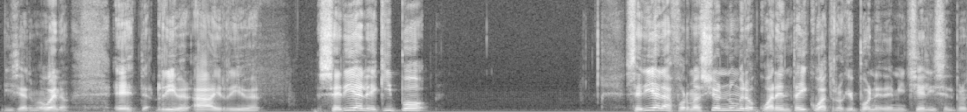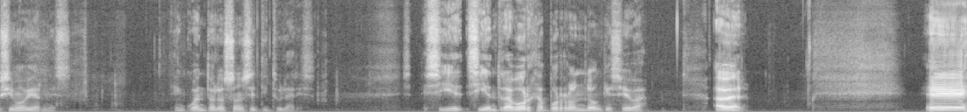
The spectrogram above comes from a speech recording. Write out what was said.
Guillermo. Bueno, este, River, ay River, sería el equipo, sería la formación número 44 que pone de Michelis el próximo viernes, en cuanto a los 11 titulares. Si, si entra Borja por Rondón, que se va. A ver, eh,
